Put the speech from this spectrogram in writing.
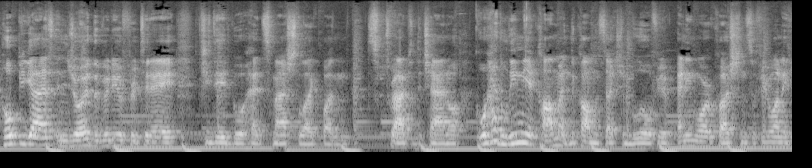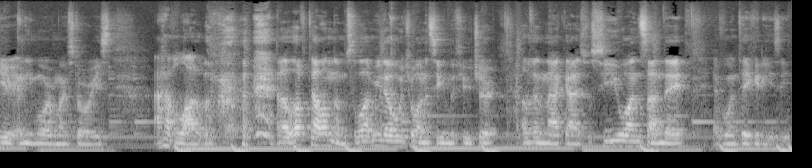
Hope you guys enjoyed the video for today. If you did, go ahead, and smash the like button, subscribe to the channel. Go ahead, leave me a comment in the comment section below if you have any more questions, if you want to hear any more of my stories. I have a lot of them, and I love telling them, so let me know what you want to see in the future. Other than that, guys, we'll see you on Sunday. Everyone take it easy.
